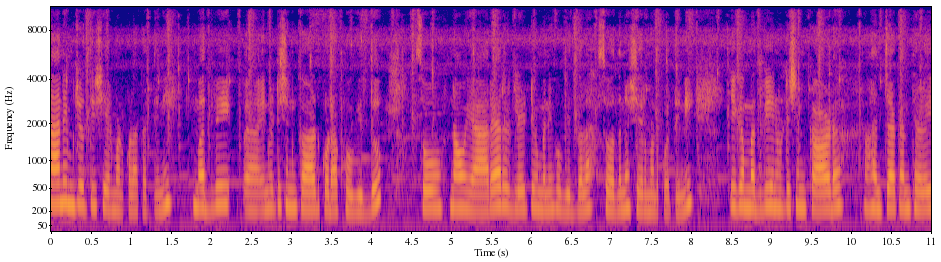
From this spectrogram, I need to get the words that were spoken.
ನಾನು ನಿಮ್ಮ ಜೊತೆ ಶೇರ್ ಮಾಡ್ಕೊಳಕತ್ತೀನಿ. ಮದ್ವೆ ಇನ್ವಿಟೇಷನ್ ಕಾರ್ಡ್ ಕೊಡಕ್ಕೆ ಹೋಗಿದ್ದು. ಸೊ ನಾವು ಯಾರ್ಯಾರು ರಿಲೇಟಿವ್ ಮನೆಗೆ ಹೋಗಿದ್ವಲ್ಲ ಸೊ ಅದನ್ನು ಶೇರ್ ಮಾಡ್ಕೋತೀನಿ. ಈಗ ಮದ್ವೆ ಇನ್ವಿಟೇಷನ್ ಕಾರ್ಡ್ ಹಂಚಾಕಂಥೇಳಿ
